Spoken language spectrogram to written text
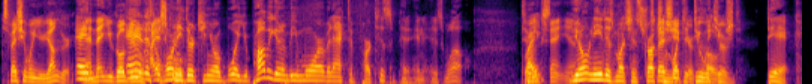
especially when you're younger. And, then you go through and high as a school. horny thirteen-year-old boy, you're probably going to be more of an active participant in it as well. To an right? extent, yeah. You don't need as much instruction Especially what to do with your dick.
